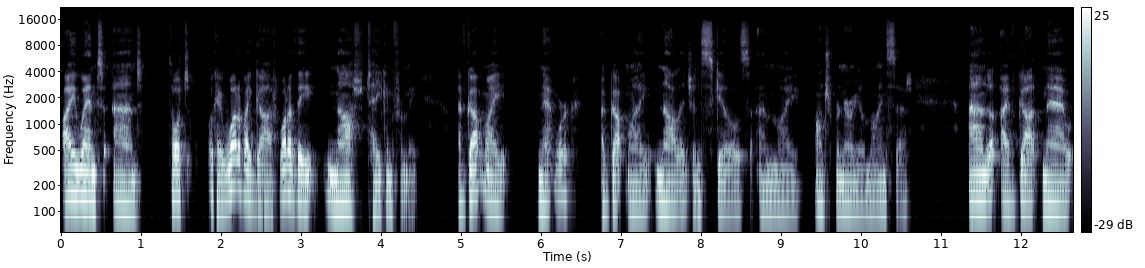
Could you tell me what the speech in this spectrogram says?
i went and thought okay what have i got? What have they not taken from me? I've got my network. I've got my knowledge and skills and my entrepreneurial mindset. And I've got now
